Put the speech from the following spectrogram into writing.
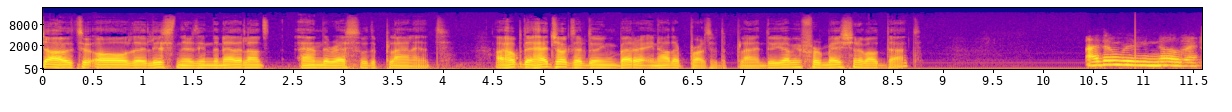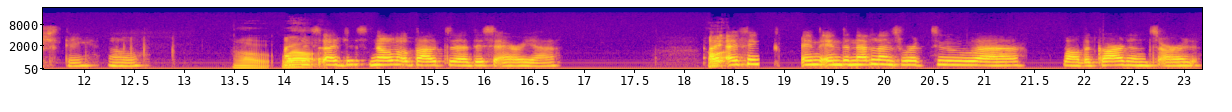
shout to all the listeners in the Netherlands and the rest of the planet. I hope the hedgehogs are doing better in other parts of the planet. Do you have information about that? i don't really know actually no Oh, I just I just know about uh, this area. Oh. I, I think in in the Netherlands we're too uh, well. The gardens are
